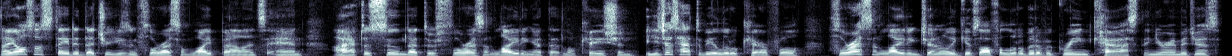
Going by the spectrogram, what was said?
Now you also stated that you're using fluorescent white balance and I have to assume that there's fluorescent lighting at that location. You just have to be a little careful. Fluorescent lighting generally gives off a little bit of a green cast in your images.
